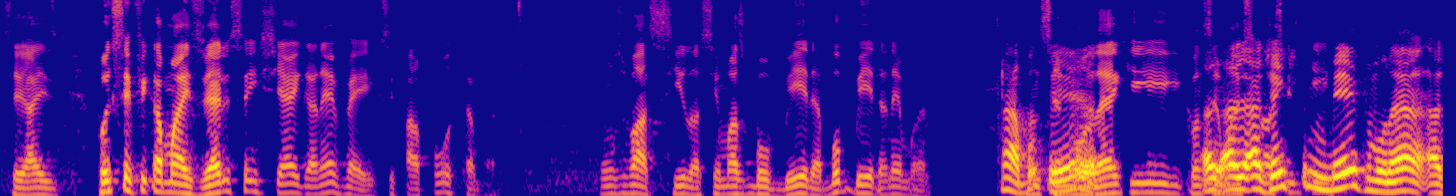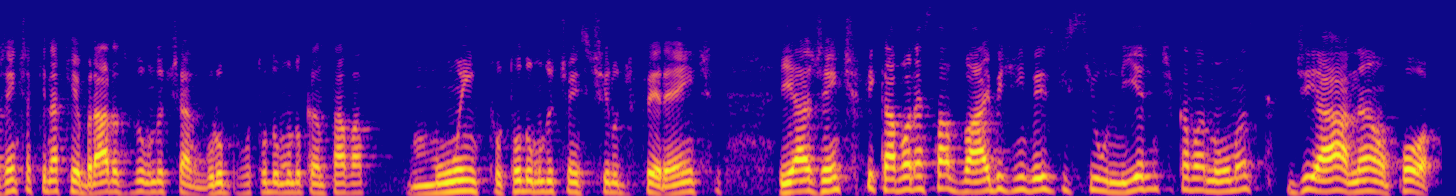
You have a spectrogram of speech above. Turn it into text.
Você, aí, depois que você fica mais velho, você enxerga, né, velho? Você fala, puta, mano, uns vacilos, assim, umas bobeiras, bobeira, né, mano? Ah, quando você é moleque, quando você a, a, a gente que... mesmo, né? A gente aqui na quebrada, todo mundo tinha grupo, todo mundo cantava muito, todo mundo tinha um estilo diferente. E a gente ficava nessa vibe de, em vez de se unir, a gente ficava numas de, ah, não, pô,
